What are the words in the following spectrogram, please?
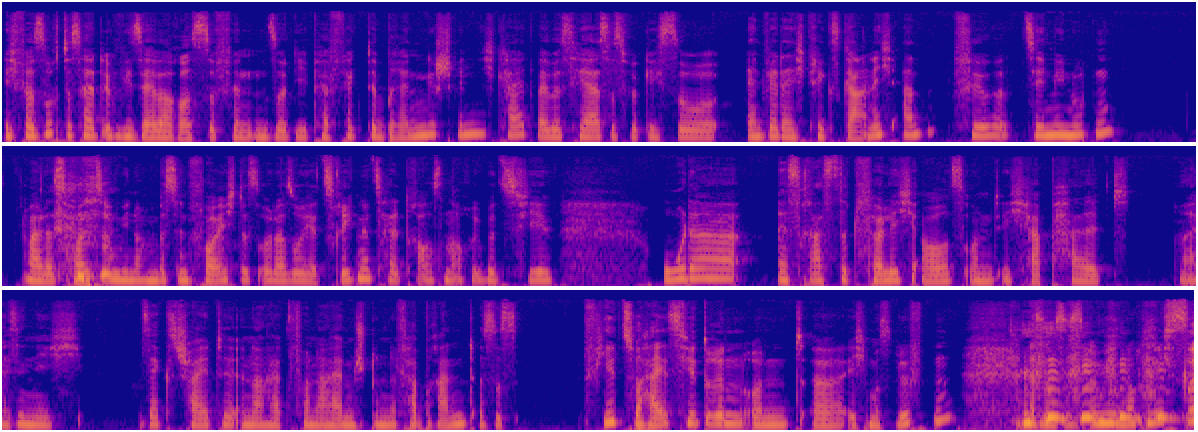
ich versuche das halt irgendwie selber rauszufinden, so die perfekte Brenngeschwindigkeit, weil bisher ist es wirklich so, entweder ich krieg's gar nicht an für zehn Minuten, weil das Holz irgendwie noch ein bisschen feucht ist oder so. Jetzt regnet es halt draußen auch übelst viel. Oder es rastet völlig aus und ich habe halt, weiß ich nicht, sechs Scheite innerhalb von einer halben Stunde verbrannt. Es ist viel zu heiß hier drin und äh, ich muss lüften. Also es ist irgendwie noch nicht so,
